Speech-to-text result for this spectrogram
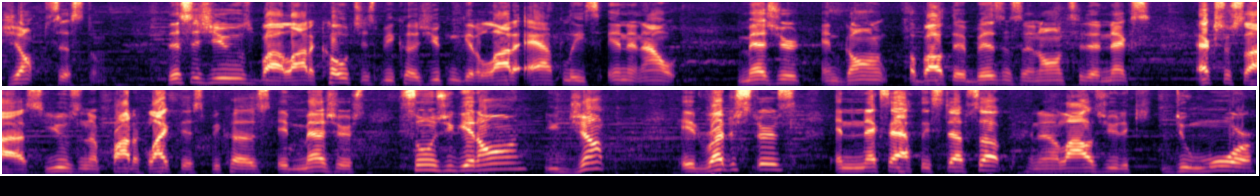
Jump system. This is used by a lot of coaches because you can get a lot of athletes in and out, measured and gone about their business and on to their next exercise using a product like this because it measures, as soon as you get on, you jump, it registers, and the next athlete steps up and it allows you to do more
